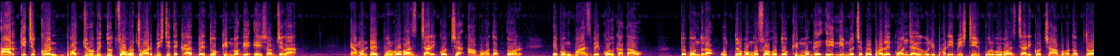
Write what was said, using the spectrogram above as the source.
আর কিছুক্ষণ বজ্রবিদ্যুৎ সহ ঝড় বৃষ্টিতে কাঁপবে দক্ষিণবঙ্গে এইসব জেলা। এমনটাই পূর্বাভাস জারি করছে আবহাওয়া দপ্তর এবং ভাসবে কলকাতাও। তো বন্ধুরা, উত্তরবঙ্গ সহ দক্ষিণবঙ্গে এই নিম্নচাপের ফলে কোন জায়গাগুলি ভারী বৃষ্টির পূর্বাভাস জারি করছে আবহাওয়া দপ্তর?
